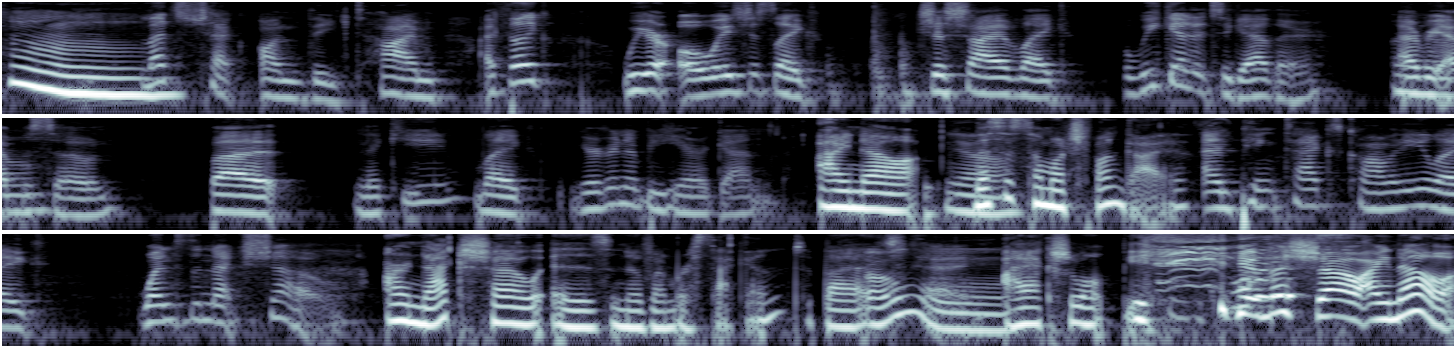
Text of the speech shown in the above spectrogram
Hmm. Let's check on the time. I feel like we are always just like just shy of like, but we get it together every know. episode. But Nicki, like, you're gonna be here again. I know. Yeah. This is so much fun, guys. And Pink Tax Comedy, like, when's the next show? Our next show is November 2nd, but oh. Okay. I actually won't be in the show. I know.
